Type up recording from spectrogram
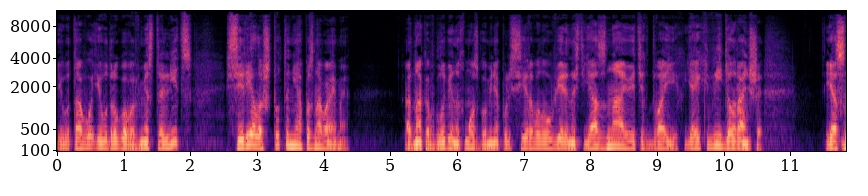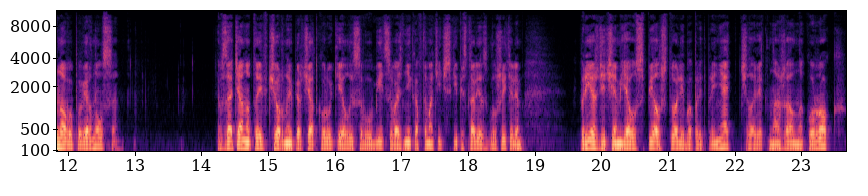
И у того, и у другого вместо лиц серело что-то неопознаваемое. Однако в глубинах мозга у меня пульсировала уверенность. Я знаю этих двоих, я их видел раньше. Я снова повернулся в затянутой в черную перчатку руке лысого убийцы возник автоматический пистолет с глушителем. Прежде чем я успел что-либо предпринять, человек нажал на курок.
